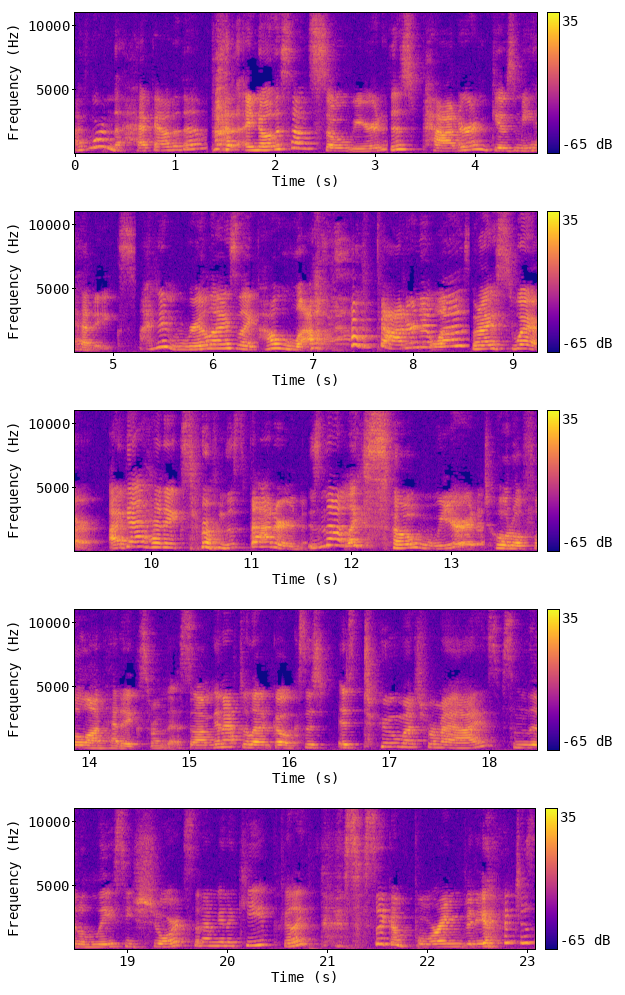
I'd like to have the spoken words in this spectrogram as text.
I've worn the heck out of them. But I know this sounds so weird. This pattern gives me headaches. I didn't realize like how loud pattern it was, but I swear, I get headaches from this pattern. Isn't that like so weird? Total full-on headaches from this. So I'm gonna have to let it go because it's, it's too much for my eyes. Some little lacy shorts that I'm gonna keep. I feel like this is like a boring video. Just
